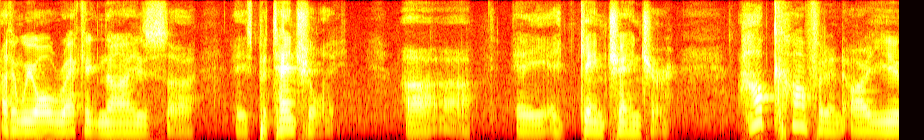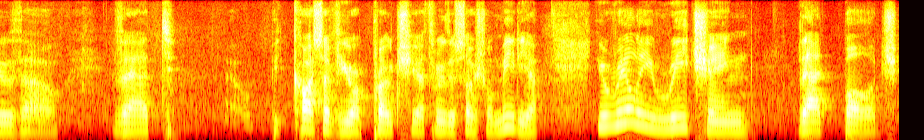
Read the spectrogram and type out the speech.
I think we all recognize uh, is potentially uh, a, a game changer. How confident are you, though, that because of your approach here through the social media, you're really reaching that bulge?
